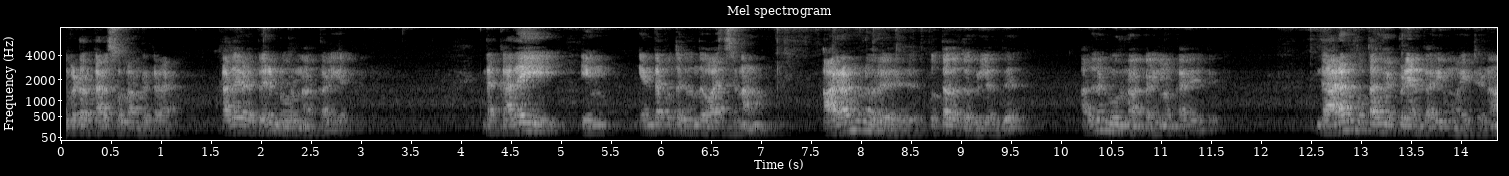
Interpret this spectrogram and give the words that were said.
உங்கள்கிட்ட ஒரு கதை சொல்லாமல் இருக்கிறேன். கதையோட பேர் நூறு நாற்காலிகள். இந்த கதை எங் எந்த புத்தகத்துலேருந்து வாசிச்சேன்னா அறம்னு ஒரு புத்தக தொகுதியிலேருந்து அதில் நூறு நாற்காலிகள்னு ஒரு கதை இருக்குது இந்த அறம் புத்தகம் எப்படி எனக்கு அறிமுகமாயிட்டுன்னா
